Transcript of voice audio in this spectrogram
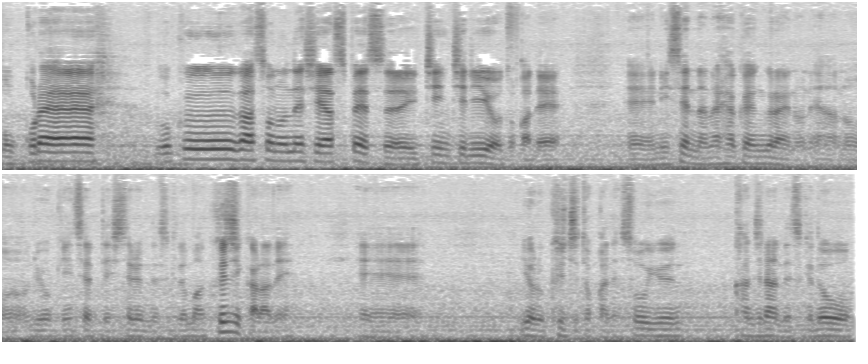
もうこれ僕がそのねシェアスペース1日利用とかで、えー、2700円ぐらいのねあの料金設定してるんですけど、まあ、9時からね、えー、夜9時とかねそういう感じなんですけど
